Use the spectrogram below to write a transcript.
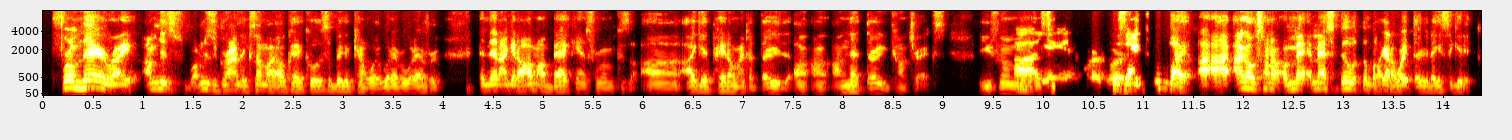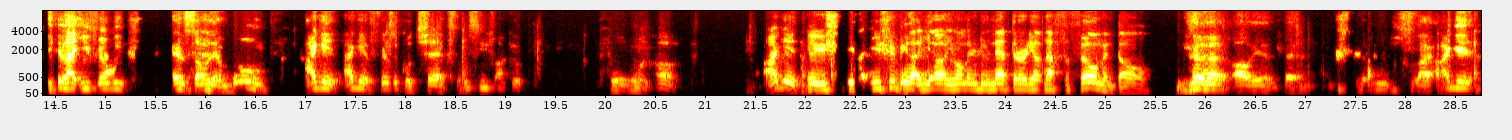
From there, right? I'm just I'm just grinding because I'm like, okay, cool, it's a big account, whatever, whatever. And then I get all my back ends from them because uh, I get paid on like a 30 on, on- net 30 contracts. You feel me? It's- yeah, yeah, word, it's word. like, like I, I go sign a ma- massive deal with them, but I gotta wait 30 days to get it. like you feel me? And so then boom, I get I get physical checks. Let me see if I could pull one up. I get Yo, you should be like, you should be like, yo, you want me to do net 30 on that fulfillment though? oh yeah, like I get,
